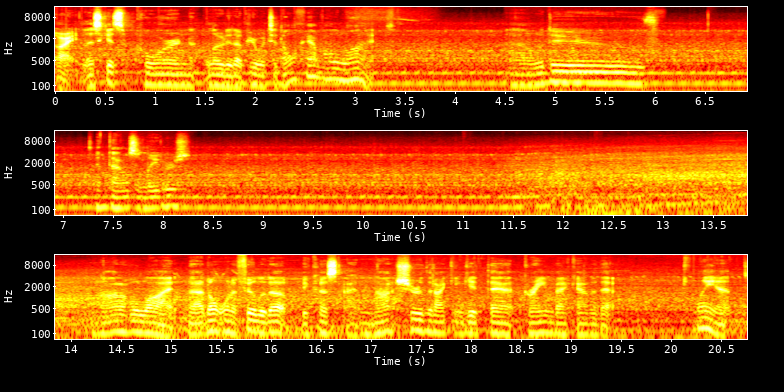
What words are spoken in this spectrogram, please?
Alright, let's get some corn loaded up here, which I don't have a whole lot. Uh, we'll do 10,000 liters. Not a whole lot, but I don't want to fill it up because I'm not sure that I can get that grain back out of that plant.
